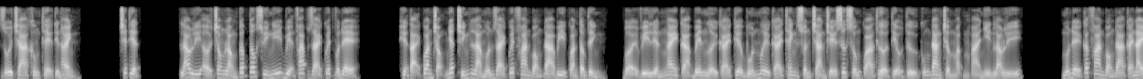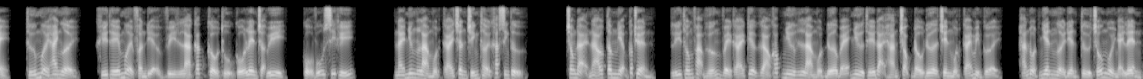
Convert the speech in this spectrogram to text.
rối trá không thể tiến hành. Chết tiệt. Lão lý ở trong lòng cấp tốc suy nghĩ biện pháp giải quyết vấn đề. Hiện tại quan trọng nhất chính là muốn giải quyết fan bóng đá bi quan tâm tình, bởi vì liền ngay cả bên người cái kia bốn mươi cái thanh xuân tràn trề sức sống quá thừa tiểu tử cũng đang trầm mặc mà nhìn lão lý muốn để các fan bóng đá cái này, thứ mười hai người, khí thế mười phần địa vì là các cầu thủ cố lên trợ uy, cổ vũ sĩ khí. Này nhưng là một cái chân chính thời khắc sinh tử. Trong đại não tâm niệm cấp chuyển, lý thống phạm hướng về cái kia gào khóc như là một đứa bé như thế đại hán chọc đầu đưa trên một cái mỉm cười, hắn đột nhiên người điền từ chỗ ngồi nhảy lên,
